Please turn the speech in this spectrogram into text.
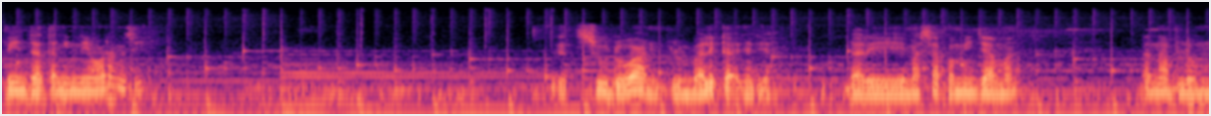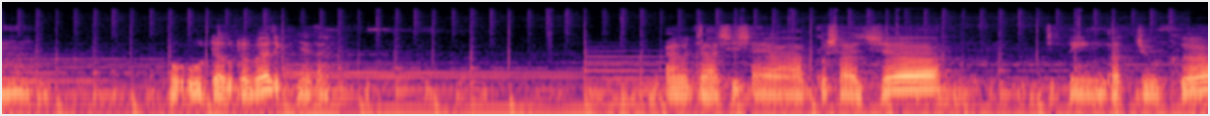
pingin datangin ini orang sih. Sudoan belum balik kayaknya dia. Dari masa peminjaman karena belum oh, udah udah balik ternyata. Elgasi saya hapus saja tingkat juga.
